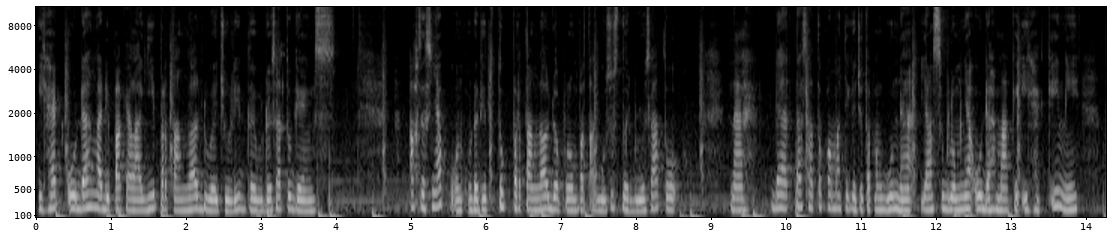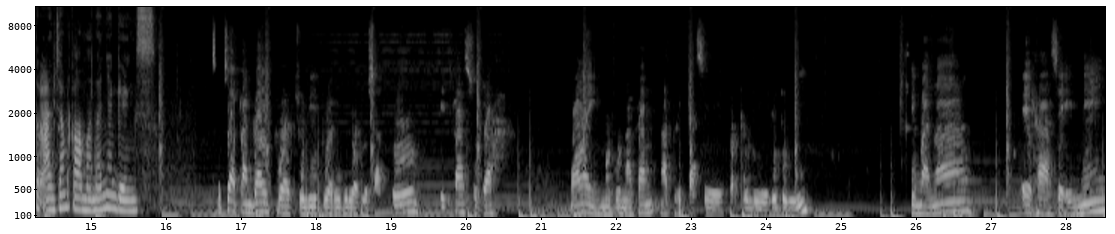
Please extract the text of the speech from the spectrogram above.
e-hack udah nggak dipakai lagi per tanggal 2 Juli 2021, gengs. Aksesnya pun udah ditutup per tanggal 24 Agustus 2021. Nah, data 1,3 juta pengguna yang sebelumnya udah make e-hack ini terancam keamanannya, gengs. Sejak tanggal 2 Juli 2021, kita sudah mulai menggunakan aplikasi Peduli Lindungi, di mana EHC ini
